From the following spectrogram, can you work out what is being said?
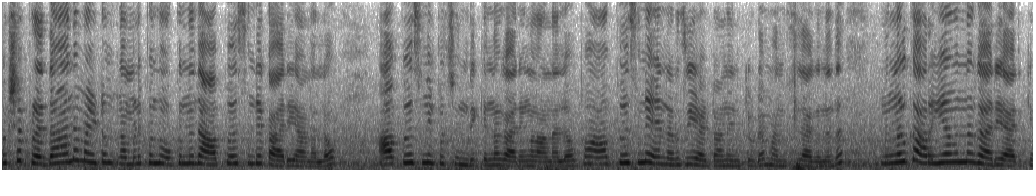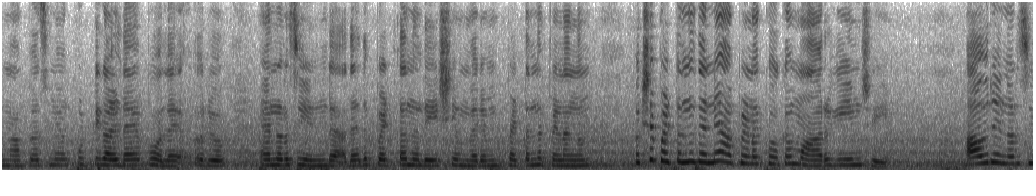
പക്ഷെ പ്രധാനമായിട്ടും നമ്മളിപ്പോൾ നോക്കുന്നത് ആ പേഴ്സിന്റെ കാര്യമാണല്ലോ. ആ പേഴ്സൺ ഇപ്പോൾ ചിന്തിക്കുന്ന കാര്യങ്ങളാണല്ലോ. അപ്പോൾ ആ പേഴ്സിന്റെ എനർജി ആയിട്ടാണ് എനിക്കിവിടെ മനസ്സിലാകുന്നത്. നിങ്ങൾക്ക് അറിയാവുന്ന കാര്യമായിരിക്കും ആ പേഴ്സണ് കുട്ടികളുടെ പോലെ ഒരു എനർജി ഉണ്ട്. അതായത് പെട്ടെന്ന് ദേഷ്യം വരും പെട്ടെന്ന് പിണങ്ങും. പക്ഷെ പെട്ടെന്ന് തന്നെ ആ പിണക്കമൊക്കെ മാറുകയും ചെയ്യും. ആ ഒരു എനർജി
